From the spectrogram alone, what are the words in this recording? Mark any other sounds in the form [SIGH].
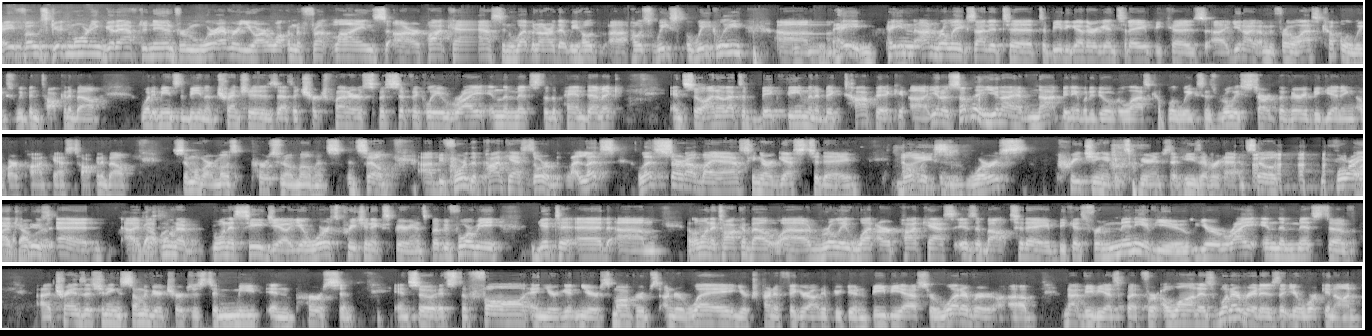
Hey, folks, good morning, good afternoon from wherever you are. Welcome to Frontlines, our podcast and webinar that we hold, uh, host weeks, weekly. Um, hey, Peyton, I'm really excited to, to be together again today because, uh, you know, I mean, for the last couple of weeks, we've been talking about what it means to be in the trenches as a church planner, specifically right in the midst of the pandemic. And so I know that's a big theme and a big topic. Uh, you know, something that you and I have not been able to do over the last couple of weeks is really start the very beginning of our podcast talking about some of our most personal moments. And so, uh, before the podcast is over, let's let's start out by asking our guest today nice. what was his worst preaching experience that he's ever had. So, before [LAUGHS] I, I introduce Ed, I, I just want to want to see Joe your worst preaching experience. But before we get to Ed, um, I want to talk about uh, really what our podcast is about today, because for many of you, you're right in the midst of uh, transitioning some of your churches to meet in person. And so it's the fall, and you're getting your small groups underway. You're trying to figure out if you're doing VBS or whatever, uh, not VBS, but for Awanas, whatever it is that you're working on.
